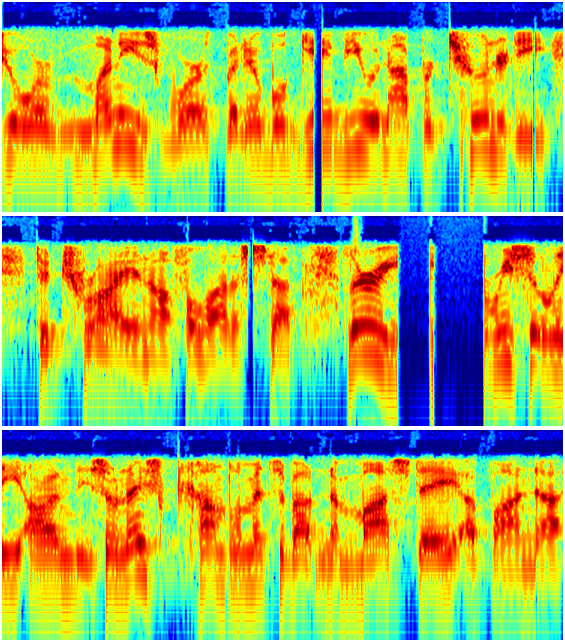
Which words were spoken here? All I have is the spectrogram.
your money's worth, but it will give you an opportunity to try an awful lot of stuff. Larry, recently on the so nice compliments about Namaste up on uh,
